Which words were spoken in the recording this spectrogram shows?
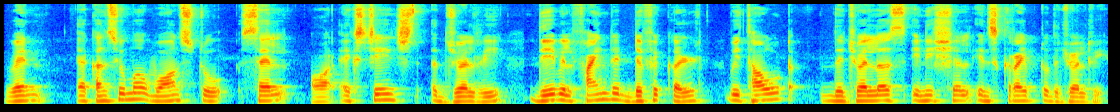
When a consumer wants to sell or exchange jewelry, they will find it difficult without the jeweler's initial inscribed to the jewelry.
